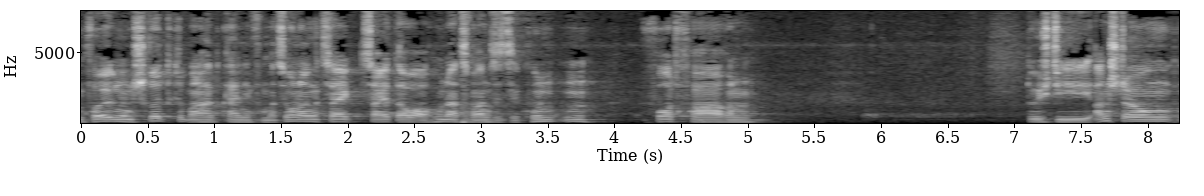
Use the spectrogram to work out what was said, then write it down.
Im folgenden Schritt kriegt man halt kleine Informationen angezeigt. Zeitdauer 120 Sekunden fortfahren. Durch die Ansteuerung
